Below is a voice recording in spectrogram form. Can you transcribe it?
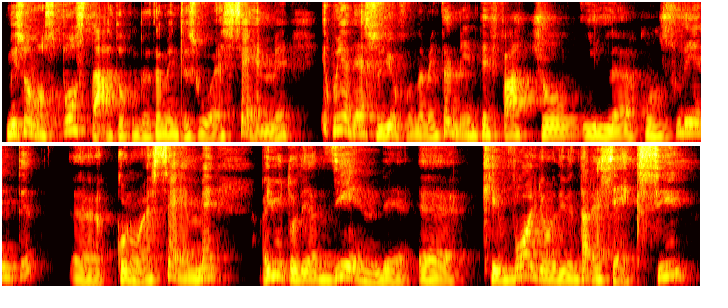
mi sono spostato completamente su OSM e quindi adesso io fondamentalmente faccio il consulente eh, con OSM aiuto le aziende eh, che vogliono diventare sexy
